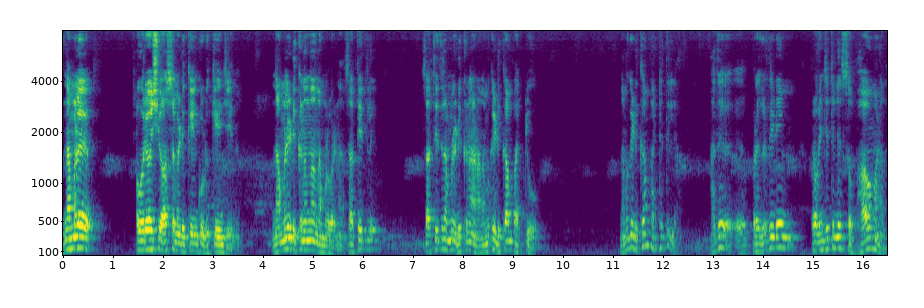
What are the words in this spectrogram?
നമ്മൾ ഓരോ ശ്വാസം എടുക്കുകയും കൊടുക്കുകയും ചെയ്യുന്നു. നമ്മൾ എടുക്കണമെന്നാണ് നമ്മൾ പറയുന്നത് സത്യത്തിൽ സത്യത്തിൽ നമ്മൾ എടുക്കണതാണ്? നമുക്ക് എടുക്കാൻ പറ്റുമോ നമുക്ക് എടുക്കാൻ പറ്റത്തില്ല. അത് പ്രകൃതിയുടെയും പ്രപഞ്ചത്തിന്റെ സ്വഭാവമാണത്.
